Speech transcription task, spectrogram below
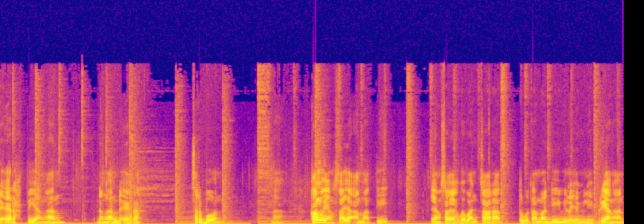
Daerah Priangan dengan daerah Cirebon. Nah, kalau yang saya amati, yang saya wawancara, terutama di wilayah-wilayah Priangan,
